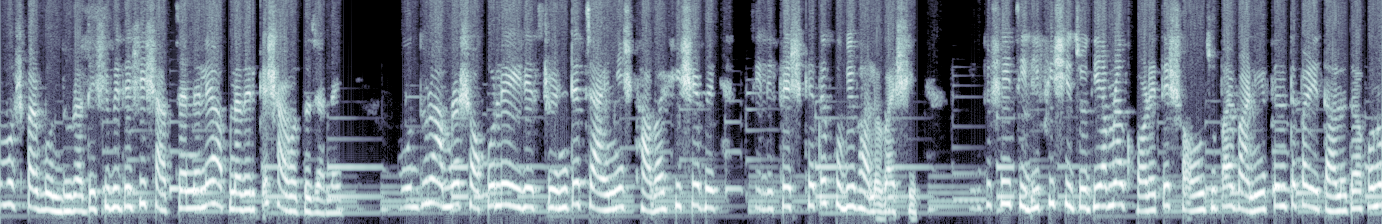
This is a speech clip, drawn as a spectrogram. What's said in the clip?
নমস্কার বন্ধুরা, দেশি বিদেশি স্বাদ চ্যানেলে আপনাদেরকে স্বাগত জানাই। বন্ধুরা, আমরা সকলে এই রেস্টুরেন্টে চাইনিজ খাবার হিসেবে চিলি ফিশ খেতে খুবই ভালোবাসি। কিন্তু সেই চিলি ফিশই যদি আমরা ঘরেতে সহজ উপায় বানিয়ে ফেলতে পারি, তাহলে তো আর কোনো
